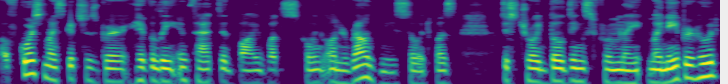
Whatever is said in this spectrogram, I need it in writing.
Of course, my sketches were heavily impacted by what's going on around me. So it was destroyed buildings from my, my neighborhood.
